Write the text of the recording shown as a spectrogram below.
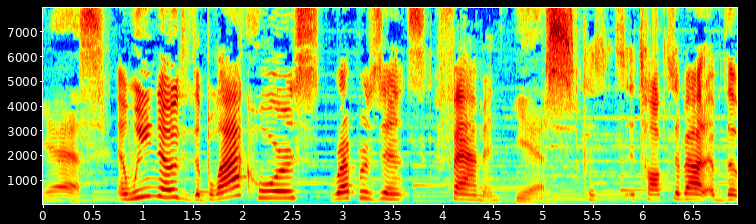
Yes. And we know that the black horse represents famine Yes. because it talks about the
